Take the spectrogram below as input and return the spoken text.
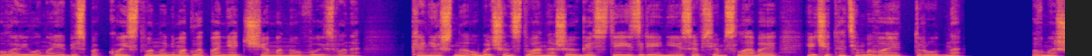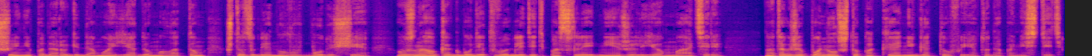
уловила мое беспокойство, но не могла понять, чем оно вызвано. Конечно, у большинства наших гостей зрение совсем слабое, и читать им бывает трудно. В машине по дороге домой я думал о том, что заглянул в будущее, узнал, как будет выглядеть последнее жилье матери, но также понял, что пока не готов ее туда поместить.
